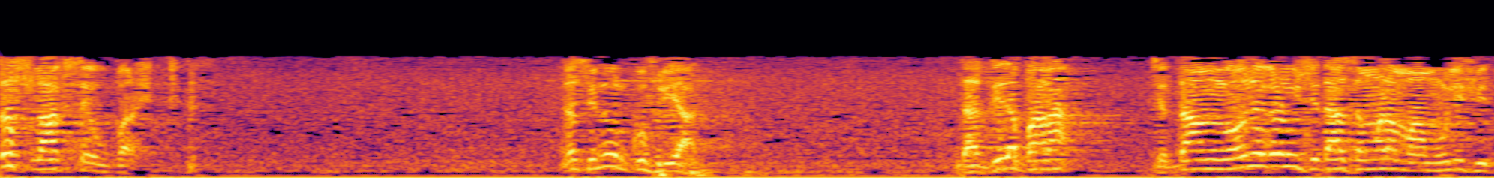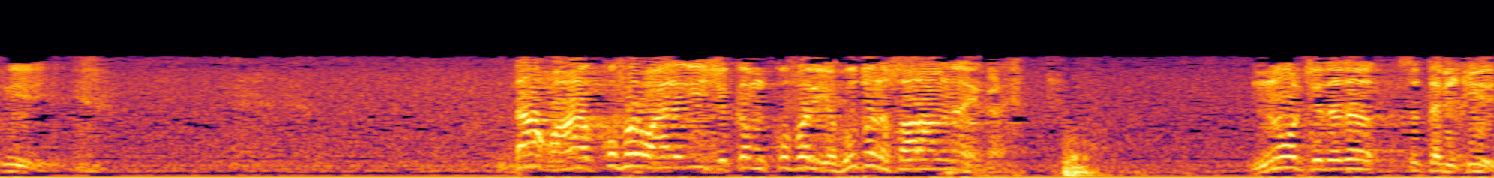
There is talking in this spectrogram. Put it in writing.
دس لاکھ سے اوپر ہے نسنور کفریات دا دیر پارا چدا منگو نے گڑو چدا سمڑا معمولی فتنی دی دا خواہ کفر والدی چکم کفر یہود و نصارام نہ گڑے نور چدا دا ست طریقی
